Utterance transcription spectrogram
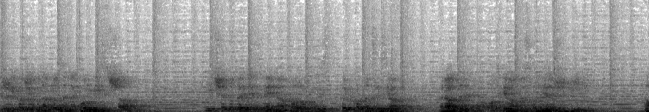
Jeżeli chodzi o wynagrodzenie burmistrza, nic się tutaj nie zmienia. To jest tylko decyzja Rady. Otwieramy sobie drzwi do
